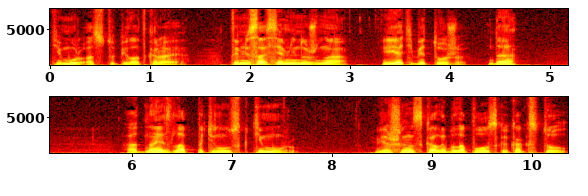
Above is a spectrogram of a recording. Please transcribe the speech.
Тимур отступил от края. «Ты мне совсем не нужна. И я тебе тоже, да? Одна из лап потянулась к Тимуру. Вершина скалы была плоская, как стол,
